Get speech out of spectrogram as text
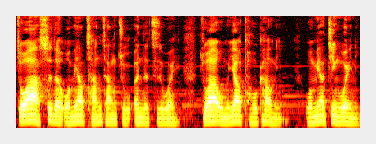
主啊，是的，我们要尝尝主恩的滋味。主啊，我们要投靠你，我们要敬畏你。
